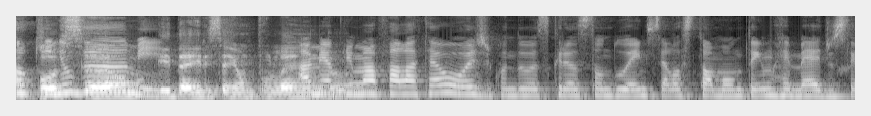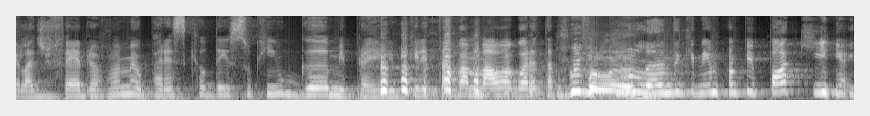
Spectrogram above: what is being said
suquinho poção Gummy. e daí eles saíam pulando. A minha prima fala até hoje, quando as crianças estão doentes, elas tomam, tem um remédio, sei lá, de febre. Ela fala, meu, parece que eu dei suquinho gummy pra ele, porque ele tava mal, agora tá pulando que nem uma pipoquinha.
